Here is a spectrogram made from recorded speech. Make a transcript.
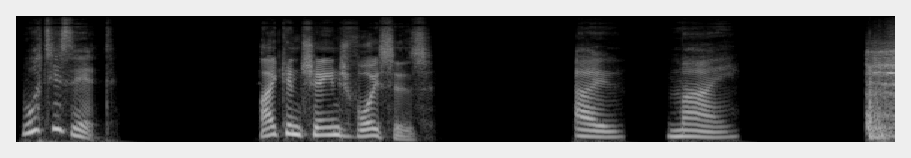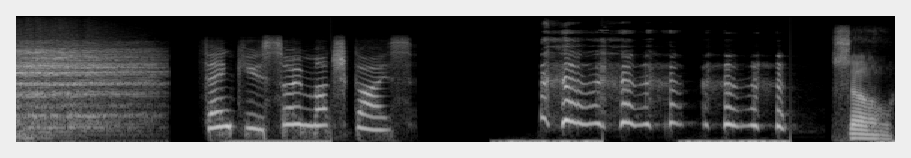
What is it? I can change voices. Oh, my. Thank you so much, guys. So,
